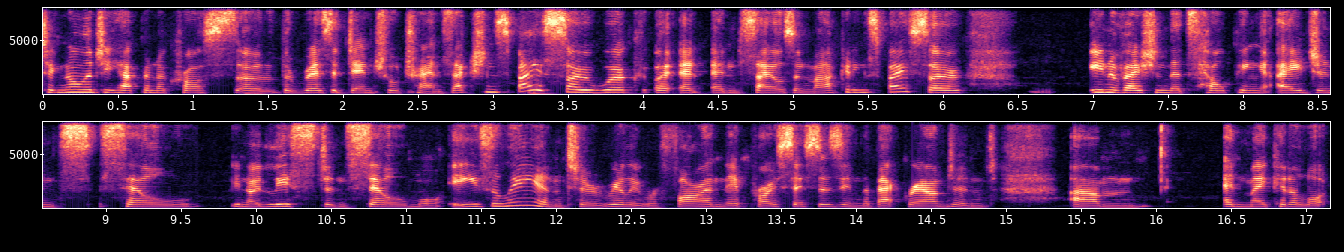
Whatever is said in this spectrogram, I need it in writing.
technology happen across uh, the residential transaction space, so work uh, and, and sales and marketing space. So innovation that's helping agents sell you know list and sell more easily and to really refine their processes in the background and um, and make it a lot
